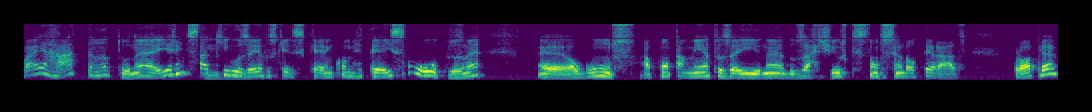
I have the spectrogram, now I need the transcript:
para errar tanto, né? E a gente sabe uhum. que os erros que eles querem cometer aí são outros, né? É, alguns apontamentos aí, né, dos artigos que estão sendo alterados. Própria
